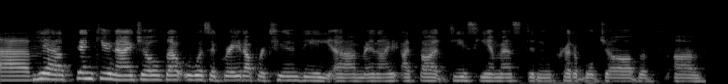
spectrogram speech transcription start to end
Um, yeah, thank you, Nigel. That was a great opportunity, um, and I, I, thought DCMS did an incredible job of, of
